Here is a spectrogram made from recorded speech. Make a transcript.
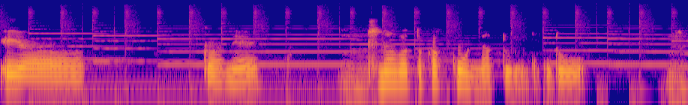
エアがね、うんつながった格好になっとるんだけど、うん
